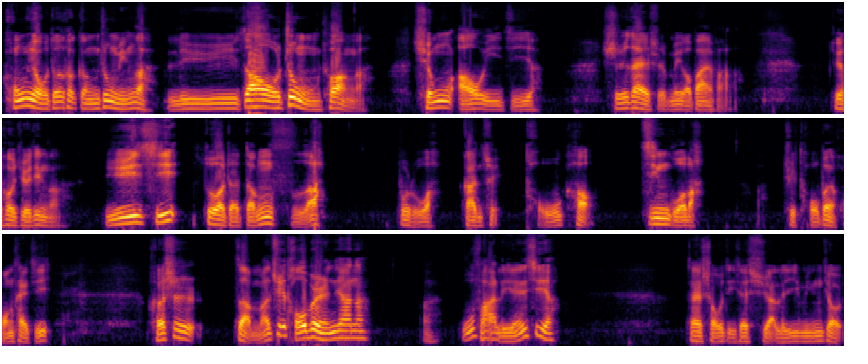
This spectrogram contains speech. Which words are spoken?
孔有德和耿仲明啊，屡遭重创啊，穷熬一疾啊，实在是没有办法了。最后决定啊，与其坐着等死啊，不如啊，干脆投靠金国吧，去投奔皇太极。可是怎么去投奔人家呢？啊，无法联系啊。在手底下选了一名叫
